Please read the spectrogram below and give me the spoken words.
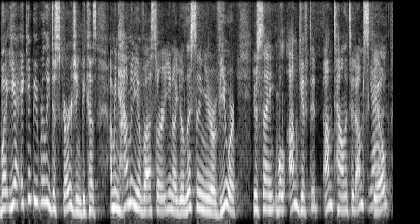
But yeah, it can be really discouraging because, I mean, how many of us are, you know, you're listening, you're a viewer, you're saying, well, I'm gifted, I'm talented, I'm skilled. Yeah.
